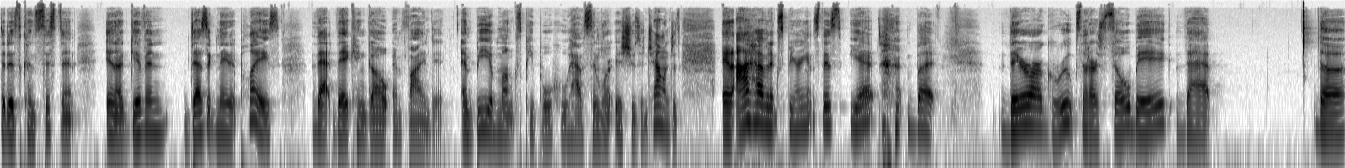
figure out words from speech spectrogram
that is consistent in a given designated place that they can go and find it and be amongst people who have similar issues and challenges. And I haven't experienced this yet, but there are groups that are so big that the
